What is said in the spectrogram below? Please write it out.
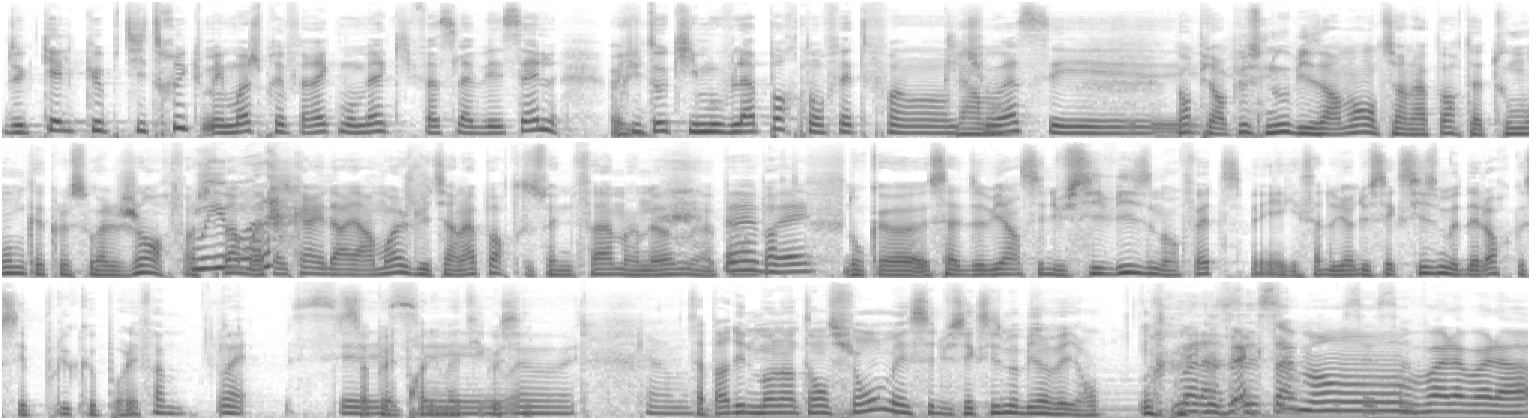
de quelques petits trucs. Mais moi, je préférais que mon mec il fasse la vaisselle Oui. plutôt qu'il m'ouvre la porte, en fait. Enfin, tu vois, c'est. Non, puis en plus, nous, bizarrement, on tient la porte à tout le monde, quel que soit le genre. Enfin, je Oui, sais pas, moi, quelqu'un est derrière moi, je lui tiens la porte, que ce soit une femme, un homme, peu Ouais, importe. ouais. Donc euh, ça devient, c'est du civisme en fait, et ça devient du sexisme dès lors que c'est plus que pour les femmes. Ouais, Ça peut être problématique aussi. Ouais. Ça part d'une bonne intention, mais c'est du sexisme bienveillant. Voilà, Exactement. ça. Voilà, voilà.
